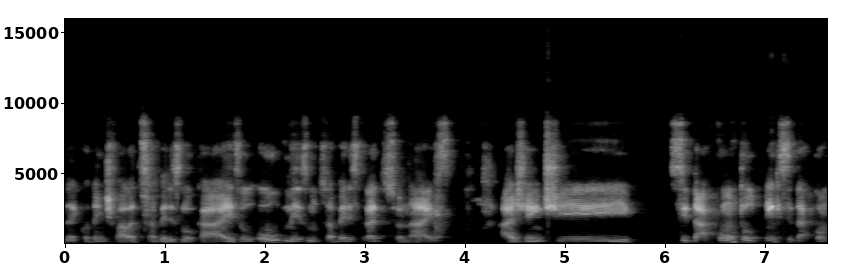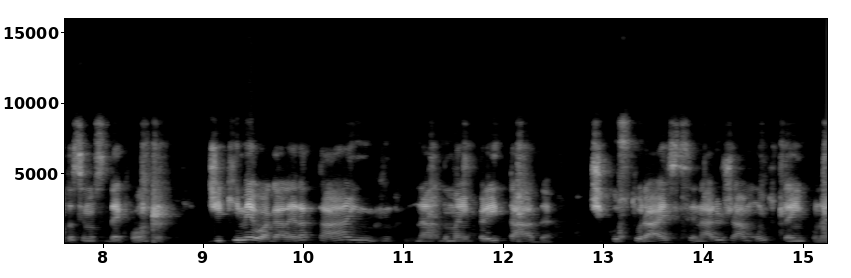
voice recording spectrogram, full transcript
né, quando a gente fala de saberes locais ou, ou mesmo de saberes tradicionais, a gente se dá conta, ou tem que se dar conta, se não se der conta, de que, meu, a galera tá em, na, numa empreitada de costurar esse cenário já há muito tempo, né?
